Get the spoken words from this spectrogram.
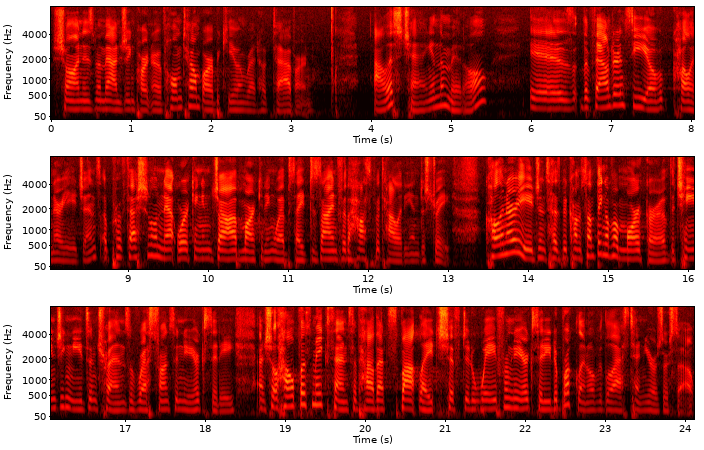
Sean is the managing partner of Hometown Barbecue and Red Hook Tavern. Alice Cheng in the middle is the founder and CEO of Culinary Agents, a professional networking and job marketing website designed for the hospitality industry. Culinary Agents has become something of a marker of the changing needs and trends of restaurants in New York City, and she'll help us make sense of how that spotlight shifted away from New York City to Brooklyn over the last 10 years or so.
